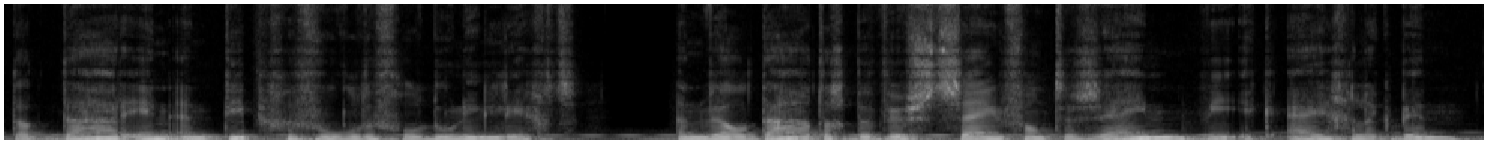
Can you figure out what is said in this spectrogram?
dat daarin een diep gevoelde voldoening ligt een weldadig bewustzijn van te zijn wie ik eigenlijk ben.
